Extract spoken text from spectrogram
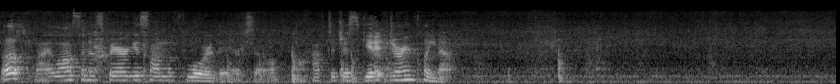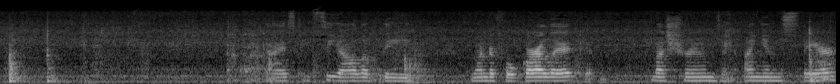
oh, I lost an asparagus on the floor there, so I'll have to just get it during cleanup. You guys can see all of the wonderful garlic and mushrooms and onions there.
